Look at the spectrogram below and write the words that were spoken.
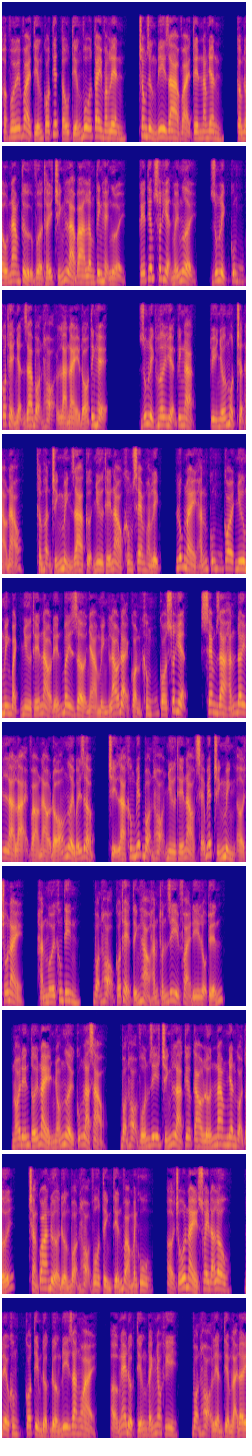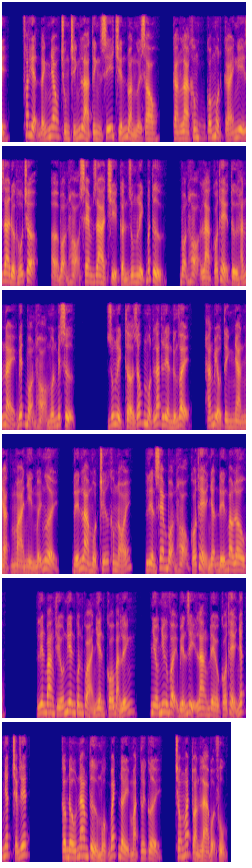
Hợp với vài tiếng có tiết tấu tiếng vỗ tay vang lên, trong rừng đi ra vài tên nam nhân, cầm đầu nam tử vừa thấy chính là ba lâm tinh hệ người, kế tiếp xuất hiện mấy người, dung lịch cũng có thể nhận ra bọn họ là này đó tinh hệ. Dung lịch hơi hiện kinh ngạc, tùy nhớ một trận ảo não, thầm hận chính mình ra cửa như thế nào không xem hoàng lịch, lúc này hắn cũng coi như minh bạch như thế nào đến bây giờ nhà mình lão đại còn không có xuất hiện, xem ra hắn đây là lại vào nào đó người bấy giờ, chỉ là không biết bọn họ như thế nào sẽ biết chính mình ở chỗ này, hắn mới không tin, bọn họ có thể tính hảo hắn thuấn di phải đi lộ tuyến. Nói đến tới này nhóm người cũng là xảo, bọn họ vốn di chính là kia cao lớn nam nhân gọi tới, chẳng qua nửa đường bọn họ vô tình tiến vào manh khu, ở chỗ này xoay đã lâu, đều không có tìm được đường đi ra ngoài, ở nghe được tiếng đánh nhau khi, bọn họ liền tìm lại đây, phát hiện đánh nhau chung chính là tinh sĩ chiến đoàn người sau, càng là không có một cái nghĩ ra được hỗ trợ, ở bọn họ xem ra chỉ cần dung lịch bất tử, bọn họ là có thể từ hắn này biết bọn họ muốn biết sự. Dung lịch thở dốc một lát liền đứng dậy, hắn biểu tình nhàn nhạt mà nhìn mấy người, đến là một chữ không nói, liền xem bọn họ có thể nhận đến bao lâu. Liên bang thiếu niên quân quả nhiên có bản lĩnh, nhiều như vậy biến dị lang đều có thể nhất nhất chém giết. Cầm đầu nam tử một bách đầy mặt tươi cười, trong mắt toàn là bội phục.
